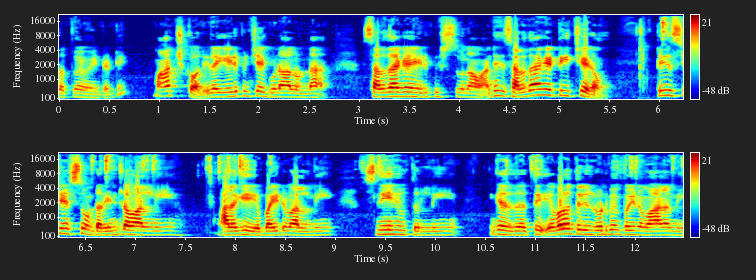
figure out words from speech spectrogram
తత్వం ఏంటంటే మార్చుకోవాలి. ఇలా ఏడిపించే గుణాలు ఉన్నా సరదాగా ఏడిపిస్తున్నాం. అంటే సరదాగా టీచ్ చేయడం. టీచ్ చేస్తూ ఉంటారు. ఇంట్లో వాళ్ళని అలాగే బయట వాళ్ళని స్నేహితుల్ని ఇంకా ఎవరో తెలియని రోడ్డు మీద పోయిన వాళ్ళని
